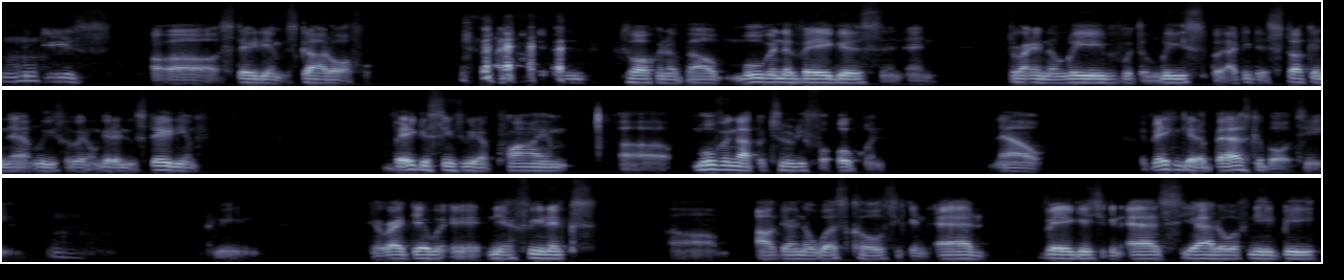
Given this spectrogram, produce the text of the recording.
mm-hmm. A's uh, stadium is god awful. I've been talking about moving to Vegas and, and threatening to leave with the lease, but I think they're stuck in that lease where they don't get a new stadium. Vegas seems to be a prime uh, moving opportunity for Oakland. Now, if they can get a basketball team, mm. I mean, they're right there with, eh, near Phoenix, um, out there in the West Coast. You can add Vegas, you can add Seattle if need be.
